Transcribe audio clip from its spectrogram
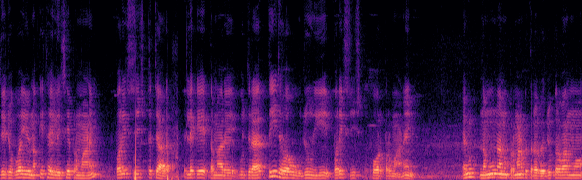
જે જોગવાઈઓ નક્કી થયેલી છે એ પ્રમાણે પરિશિષ્ટચાર એટલે કે તમારે ગુજરાતી જ હોવું જોઈએ પરિશિષ્ટ ફોર પ્રમાણે. એનું નમૂનાનું પ્રમાણપત્ર રજૂ કરવામાં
